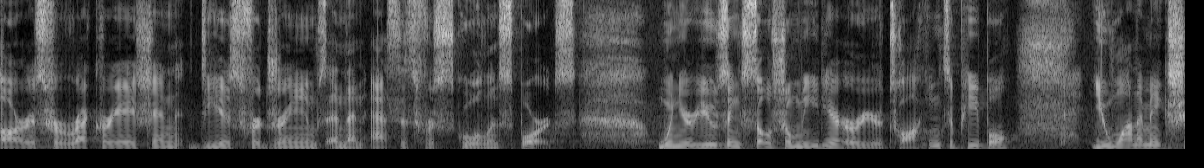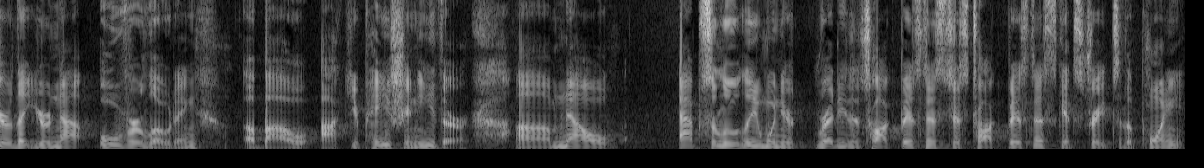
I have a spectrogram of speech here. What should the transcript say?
R is for recreation, D is for dreams, and then S is for school and sports. When you're using social media or you're talking to people, you want to make sure that you're not overloading about occupation either. Um, now, absolutely, when you're ready to talk business, just talk business, get straight to the point.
